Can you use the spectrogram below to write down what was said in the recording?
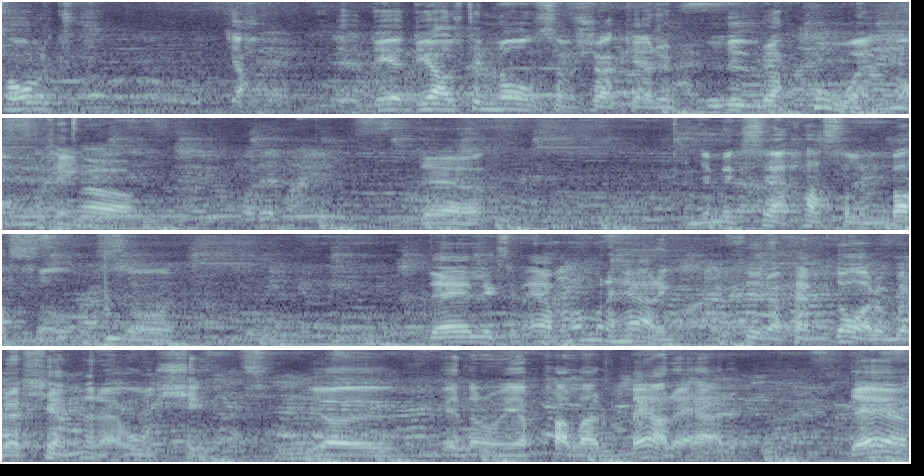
Folk... Ja, det, det är alltid någon som försöker lura på en någonting. Ja. Det, Det är mycket så här hustle and bustle. Så det är liksom, även om man är här i fyra, fem dagar och börjar känna det, oh shit, jag vet inte om jag pallar med det här. Det är,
